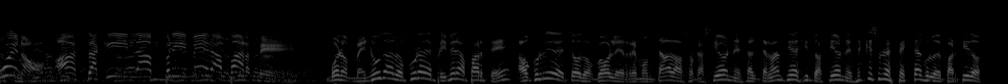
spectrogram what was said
Bueno, hasta aquí la primera parte. Bueno, menuda locura de primera parte, ¿eh? Ha ocurrido de todo, goles, remontadas, ocasiones, alternancia de situaciones. Es que es un espectáculo de partido.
